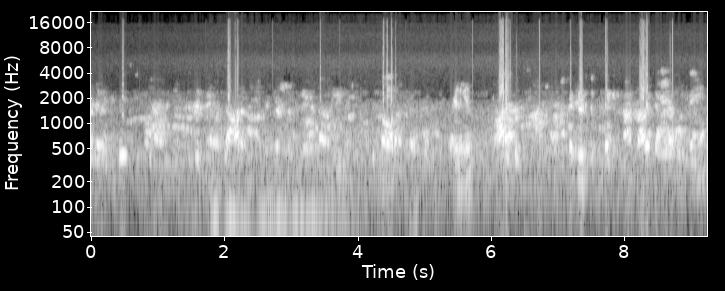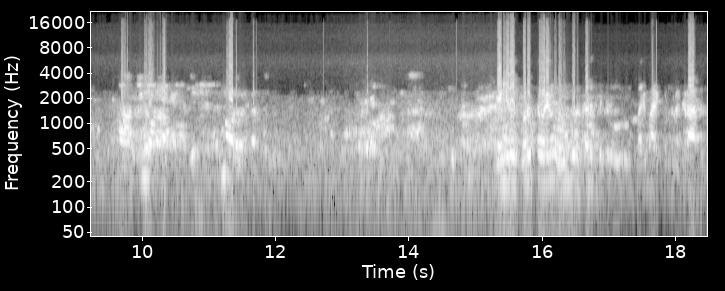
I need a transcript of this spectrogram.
தலைவர் விஜய் சிம்மா வந்து ஆர்எஸ்எஸ் பெட்ரோல் கருத்து. எங்களை பொறுத்தவரையிலும் ஒவ்வொரு கருத்துக்கள் ஒவ்வொரு பரிமாறிக்கொண்டிருக்கிறார்கள்.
